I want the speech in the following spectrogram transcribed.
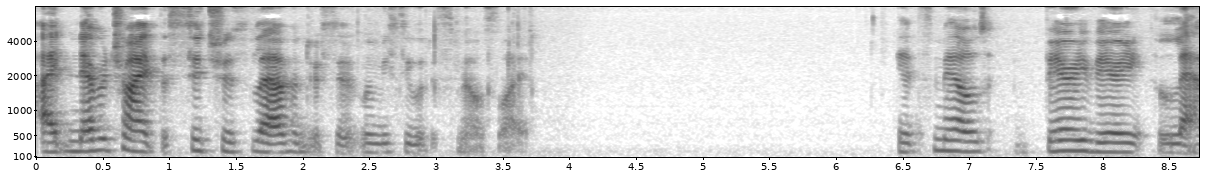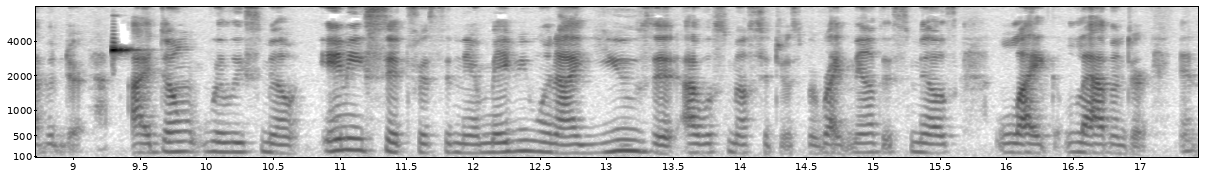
I'd never tried the citrus lavender scent. Let me see what it smells like. It smells very, very lavender. I don't really smell any citrus in there. Maybe when I use it, I will smell citrus, but right now this smells like lavender. And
